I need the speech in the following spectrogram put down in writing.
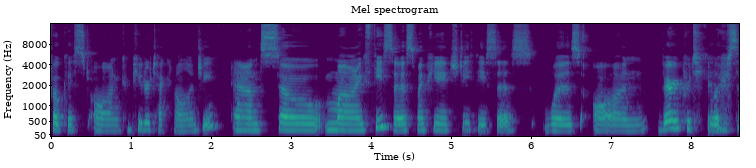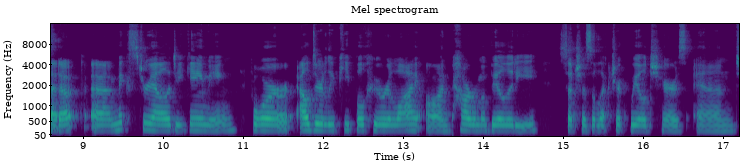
focused on computer technology. And so my thesis, my PhD thesis, was on very particular setup, uh, mixed reality gaming for elderly people who rely on power mobility, such as electric wheelchairs and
